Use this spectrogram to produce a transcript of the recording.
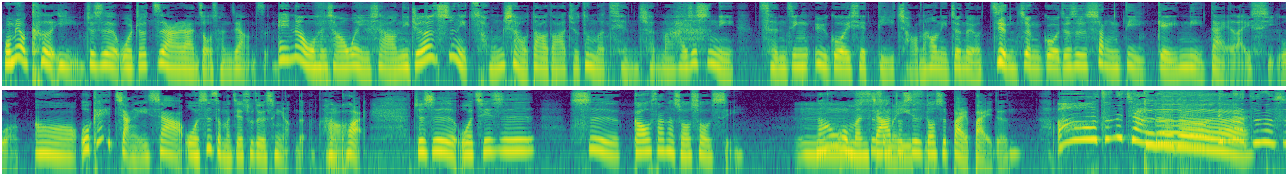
我没有刻意，就是我就自然而然走成这样子。哎，那我很想要问一下哦，你觉得是你从小到大就这么虔诚吗？还是是你曾经遇过一些低潮，然后你真的有见证过，就是上帝给你带带来希望哦，我可以讲一下我是怎么接触这个信仰的。很快，就是我其实是高三的时候受洗，嗯，然后我们家就是都是拜拜的哦，真的假的？对对对，那真的是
